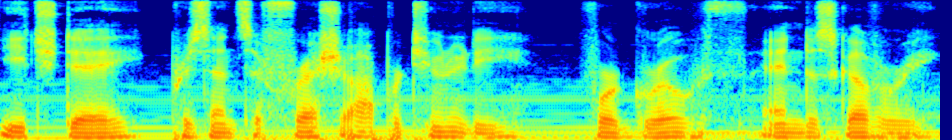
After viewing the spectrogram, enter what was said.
Each day presents a fresh opportunity for growth and discovery.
